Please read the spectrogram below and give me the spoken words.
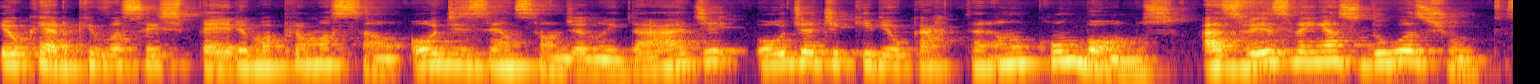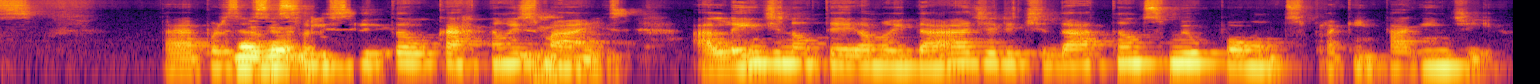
eu quero que você espere uma promoção ou de isenção de anuidade ou de adquirir o cartão com bônus. Às vezes vem as duas juntas. Tá? Por exemplo, é você solicita o cartão Smiles. Além de não ter anuidade, ele te dá tantos mil pontos para quem paga em dia.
